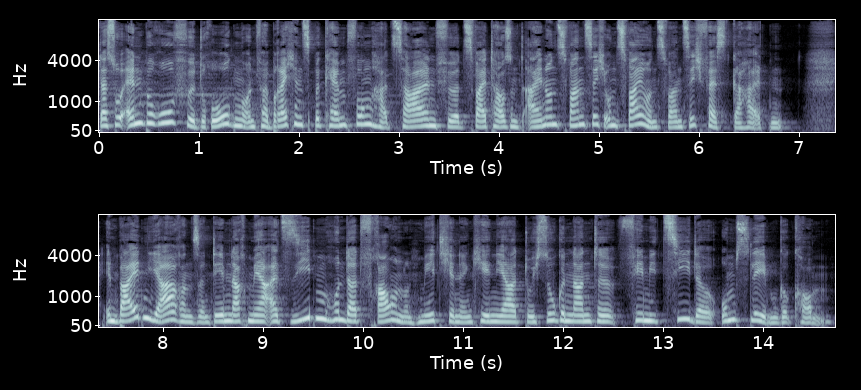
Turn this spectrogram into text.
Das UN-Büro für Drogen- und Verbrechensbekämpfung hat Zahlen für 2021 und 2022 festgehalten. In beiden Jahren sind demnach mehr als 700 Frauen und Mädchen in Kenia durch sogenannte Femizide ums Leben gekommen.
